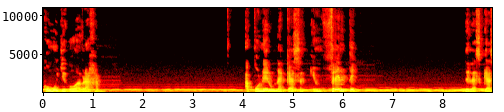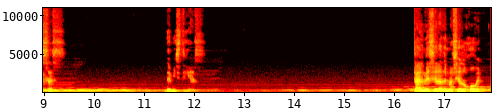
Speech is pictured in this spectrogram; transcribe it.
cómo llegó Abraham a poner una casa enfrente de las casas de mis tías. Tal vez era demasiado joven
